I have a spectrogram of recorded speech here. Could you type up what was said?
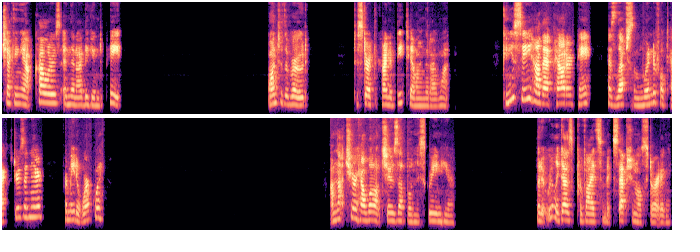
Checking out colors, and then I begin to paint onto the road to start the kind of detailing that I want. Can you see how that powdered paint has left some wonderful textures in there for me to work with? I'm not sure how well it shows up on the screen here, but it really does provide some exceptional starting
